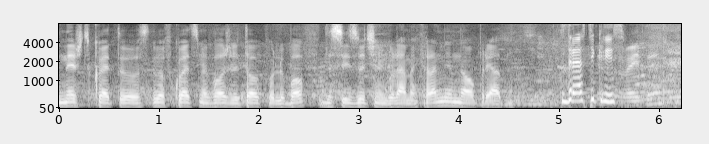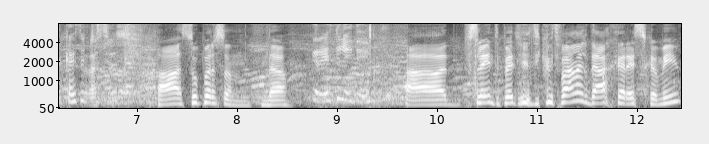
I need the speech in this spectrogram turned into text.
нещо, което, в което сме вложили толкова любов, да се излъчи на голям екран, ми е много приятно. Здрасти, Крис. Как се чувстваш? А, супер съм, да. Хареса ли ти? А, последните 5 минути, които фанах, да, харесаха ми.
